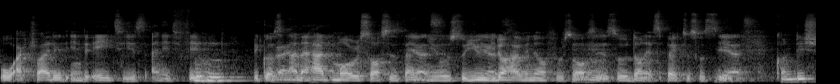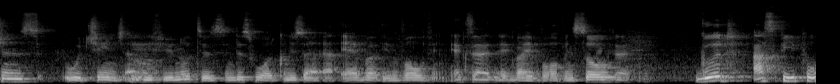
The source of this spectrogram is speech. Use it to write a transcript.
"Oh, I tried it in the '80s and it failed because Mm-hmm. Right. and I had more resources than Yes. you, so you, you don't have enough resources, so don't expect to succeed." Yes. Conditions will change, and Mm. if you notice in this world, conditions are ever evolving, Exactly. ever evolving. So Exactly. good. Ask people.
